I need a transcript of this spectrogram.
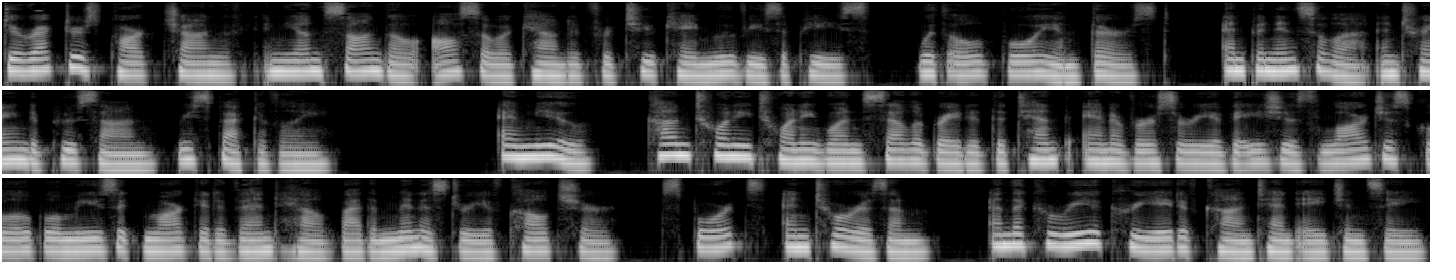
Directors Park Chung and Yeon Sang-ho also accounted for two K movies apiece, with Old Boy and Thirst, and Peninsula and Train to Busan, respectively. MU, Con 2021 celebrated the 10th anniversary of Asia's largest global music market event held by the Ministry of Culture, Sports, and Tourism, and the Korea Creative Content Agency,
